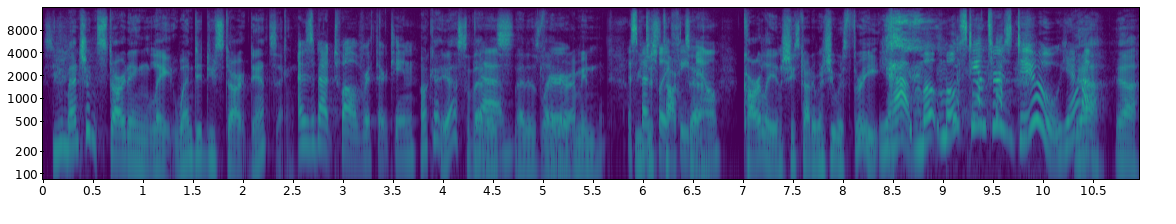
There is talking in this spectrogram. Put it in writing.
So you mentioned starting late. When did you start dancing? I was about 12 or 13. Okay, yeah, so that Yeah, is that is later. I mean, we just talked female. to Carly, and she started when she was three. Yeah, mo- most dancers do. Yeah. yeah, yeah.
